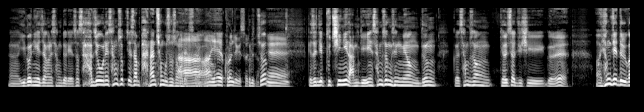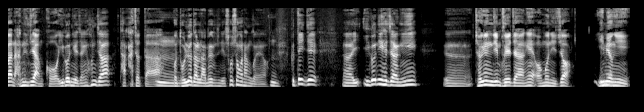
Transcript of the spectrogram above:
어, 이건희 회장을 상대로 해서 4조 원의 상속재산 반환 청구 소송을 아, 했어요. 아, 예, 그런 적 있었죠. 그렇죠. 예. 그래서 이제 부친이 남긴 삼성생명 등 그 삼성 결사 주식을 어, 형제들과 나누지 않고 이건희 회장이 혼자 다 가졌다. 음. 뭐 돌려달라는 소송을 한 거예요. 음. 그때 이제 어, 이건희 회장이 어, 정영진 부회장의 어머니죠. 이명희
